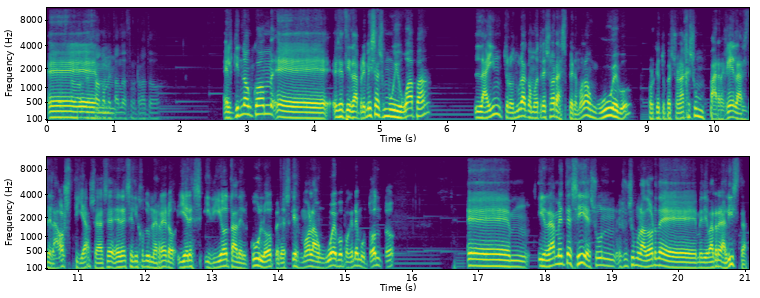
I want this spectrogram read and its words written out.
Eh, estaba comentando hace un rato. el Kingdom Come, eh, es decir, la premisa es muy guapa. La intro dura como tres horas, pero mola un huevo. Porque tu personaje es un parguelas de la hostia. O sea, es- eres el hijo de un herrero y eres idiota del culo, pero es que mola un huevo porque eres muy tonto. Eh, y realmente sí, es un, es un simulador de medieval realista.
